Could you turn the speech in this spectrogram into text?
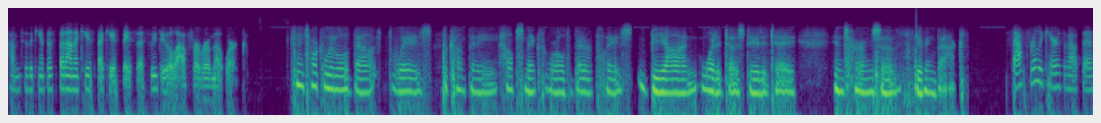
come to the campus, but on a case by case basis, we do allow for remote work. Can you talk a little about ways the company helps make the world a better place beyond what it does day to day in terms of giving back? SAS really cares about this.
